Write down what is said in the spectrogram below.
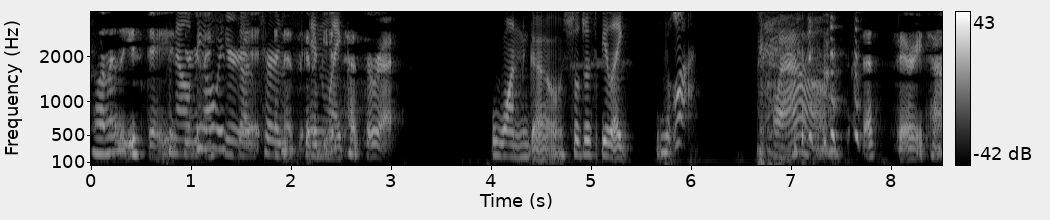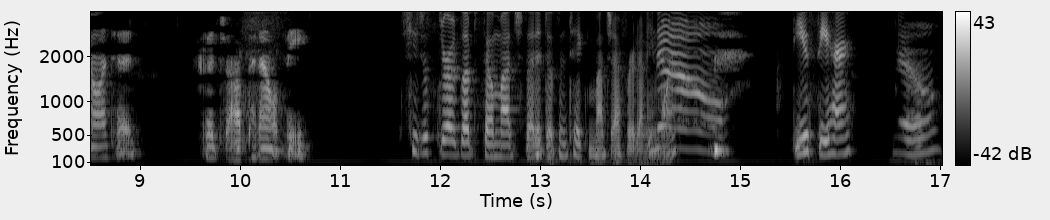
One of these days, Penelope you're gonna always hear does it, hers in, like- a tesseract. One go. She'll just be like, "What?" Wow, that's very talented. Good job, Penelope. She just throws up so much that it doesn't take much effort anymore. No. Do you see her? No.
